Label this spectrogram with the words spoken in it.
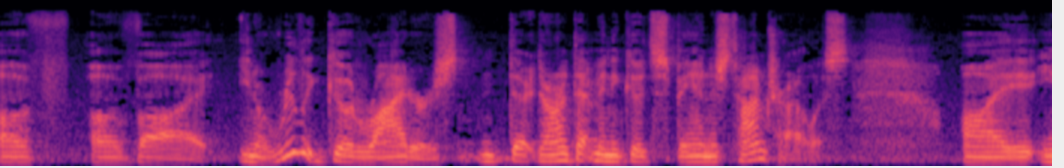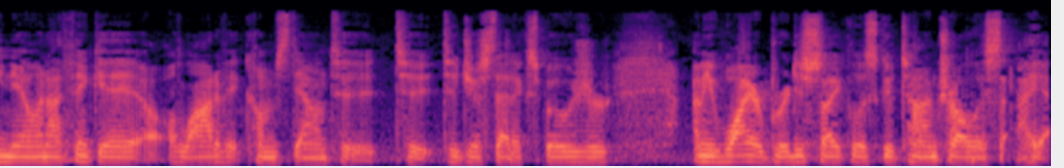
of of uh, you know really good riders there, there, aren't that many good spanish time trialists uh, you know, and I think a, a, lot of it comes down to, to, to just that exposure. I mean, why are British cyclists good time trialists? I,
